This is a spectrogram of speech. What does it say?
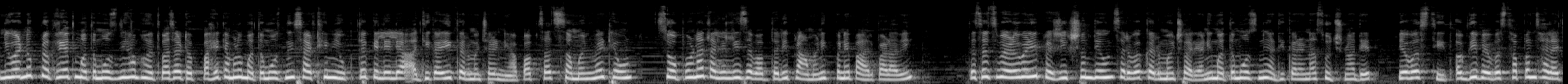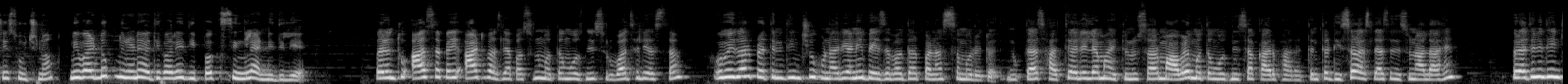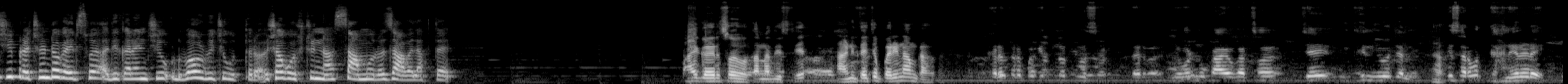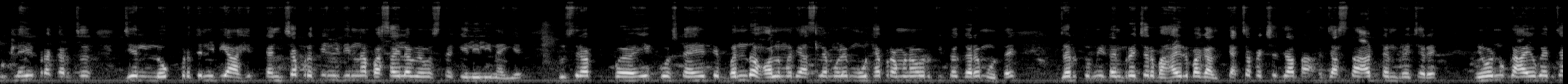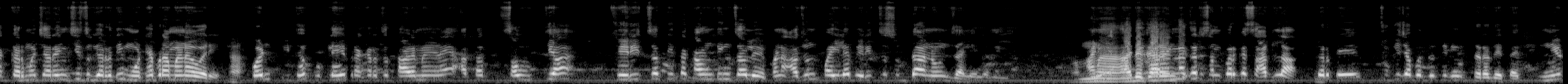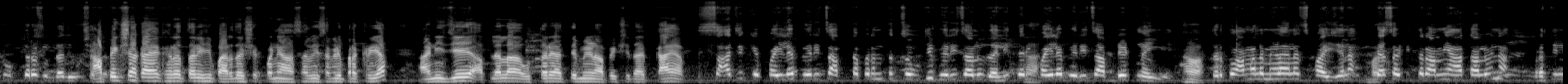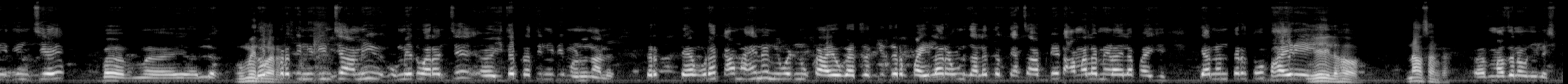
निवडणूक प्रक्रियेत मतमोजणी हा महत्त्वाचा टप्पा आहे. त्यामुळे मतमोजणीसाठी नियुक्त केलेल्या अधिकारी कर्मचाऱ्यांनी आपापसात समन्वय ठेवून सोपवण्यात आलेली जबाबदारी प्रामाणिकपणे पार पाडावी. तसंच वेळोवेळी प्रशिक्षण देऊन सर्व कर्मचारी आणि मतमोजणी अधिकाऱ्यांना सूचना देत व्यवस्थित अगदी व्यवस्थापन झाल्याची सूचना निवडणूक निर्णय अधिकारी दीपक सिंगला यांनी दिली आहे. परंतु आज सकाळी आठ वाजल्यापासून मतमोजणी सुरुवात झाली असता उमेदवार प्रतिनिधींची होणारी आणि बेजबाबदारपणा समोर येतोय. नुकत्याच हाती आलेल्या माहितीनुसार मावळ मतमोजणीचा कारभार अत्यंत ढिसळ असल्याचं दिसून आलं आहे. प्रतिनिधींची प्रचंड गैरसोय अधिकाऱ्यांची उडवाउडवीची उत्तरं अशा गोष्टींना सामोरं जावं लागतंय. काय गैरसोय होताना दिसते आणि त्याचे परिणाम काय होतात? खरं तर बघितलं नसेल तर निवडणूक आयोगाचं जे इथे नियोजन. आहे ते सर्वात घाणेरडं आहे. कुठल्याही प्रकारचं जे लोकप्रतिनिधी आहेत त्यांच्या प्रतिनिधींना बसायला व्यवस्था केलेली नाहीये. दुसऱ्या एक गोष्ट आहे ते बंद हॉलमध्ये असल्यामुळे मोठ्या प्रमाणावर तिथं गरम होत आहे जर तुम्ही टेम्परेचर बाहेर बघाल त्याच्यापेक्षा जास्त जास्त आठ टेम्परेचर आहे. निवडणूक आयोगाच्या कर्मचाऱ्यांचीच गर्दी मोठ्या प्रमाणावर. आहे. पण तिथं कुठल्याही प्रकारचं ताळमेळ नाही. आता चौथ्या फेरीचं तिथं काउंटिंग चालू आहे पण अजून पहिल्या फेरीचं सुद्धा अनाऊन्स झालेलं नाही आणि अधिकाऱ्यांना जर संपर्क साधला तर ते चुकीच्या पद्धतीने उत्तरं देत आहेत. नीट उत्तरं सुद्धा देऊ शकतात अपेक्षा काय खरं तर ही पारदर्शकपणे असावी सगळी प्रक्रिया. आणि जे आपल्याला उत्तरे आहेत ते मिळणं अपेक्षित आहेत. काय साहजिक आहे पहिल्या फेरीचं आतापर्यंत चौथी फेरी चालू झाली तरी. पहिल्या फेरीचा अपडेट नाहीये. तर तो आम्हाला मिळायलाच पाहिजे ना. त्यासाठी तर आम्ही आत आलोय ना. प्रतिनिधींचे लोकप्रतिनिधींचे आम्ही उमेदवारांचे इथे प्रतिनिधी म्हणून आलो. तर तेवढं काम आहे ना निवडणूक आयोगाचं की जर पहिला राऊंड झाला तर त्याचा अपडेट आम्हाला मिळायला पाहिजे. त्यानंतर तो बाहेर येईल. हो. नाव सांगा. माझं नाव निलेश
